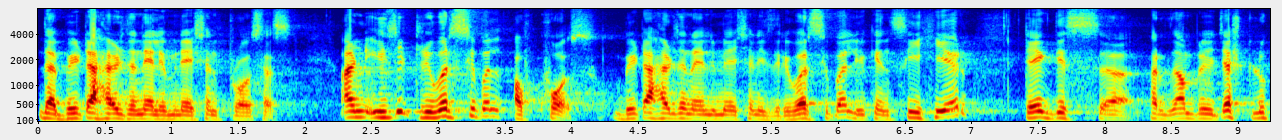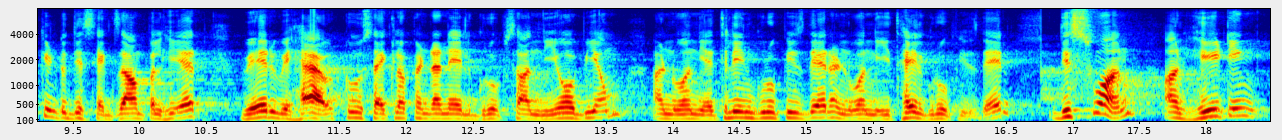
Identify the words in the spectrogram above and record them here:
the beta hydrogen elimination process. And is it reversible? Of course, beta hydrogen elimination is reversible. You can see here take this uh, for example, you just look into this example here where we have two cyclopentanyl groups on niobium and one ethylene group is there and one ethyl group is there. This one on heating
